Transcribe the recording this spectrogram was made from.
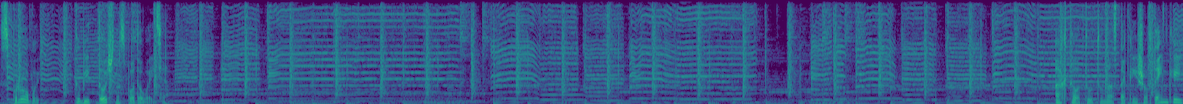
Спробуй, тобі точно сподобається. А хто тут у нас такий жовтенький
